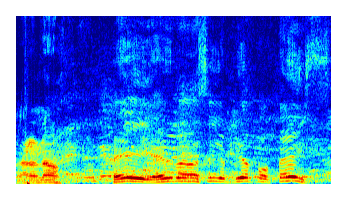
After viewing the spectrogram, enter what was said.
I don't know. Hey, everybody, I see your beautiful face.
